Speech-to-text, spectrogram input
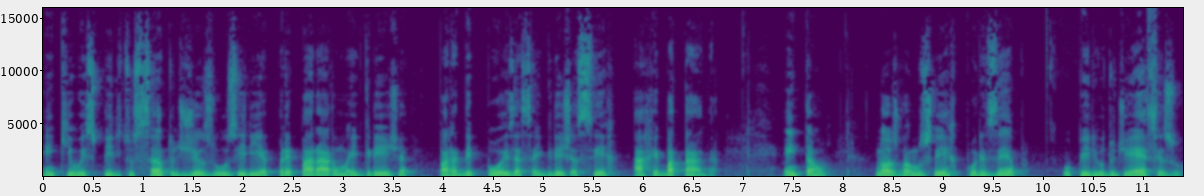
em que o Espírito Santo de Jesus iria preparar uma igreja para depois essa igreja ser arrebatada. Então, nós vamos ver, por exemplo, o período de Éfeso.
